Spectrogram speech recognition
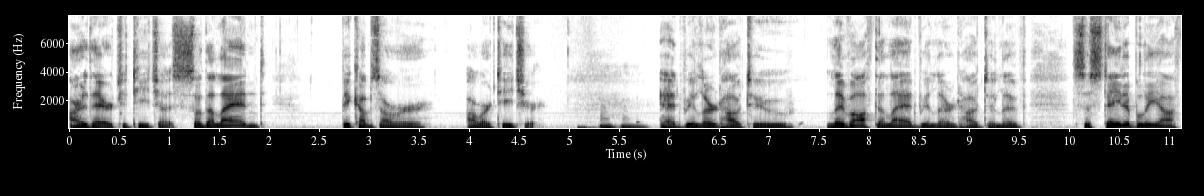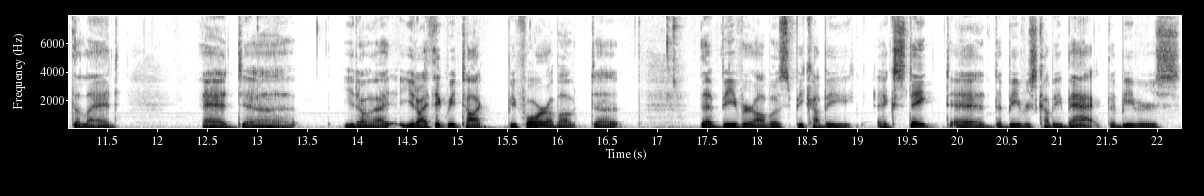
are there to teach us. So the land becomes our our teacher, mm-hmm. and we learned how to live off the land. We learned how to live sustainably off the land, and uh, you know, I, you know, I think we talked before about uh, the beaver almost becoming extinct and the beavers coming back. The beavers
